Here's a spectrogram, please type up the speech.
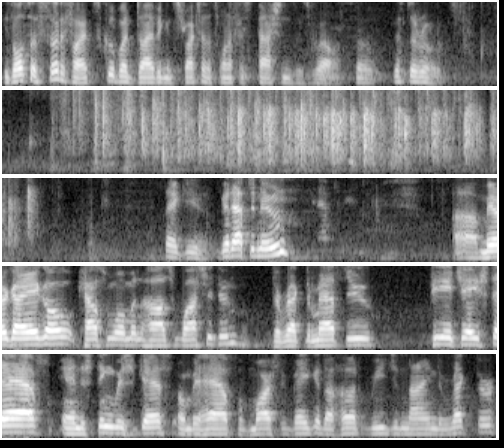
He's also a certified scuba diving instructor. That's one of his passions as well. So, Mr. Rhodes. Thank you. Good afternoon. Good Uh, Mayor Gallego, Councilwoman Hodge Washington, Director Mathew, PHA staff, and distinguished guests on behalf of Marcy Vega, the HUD Region 9 Director.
